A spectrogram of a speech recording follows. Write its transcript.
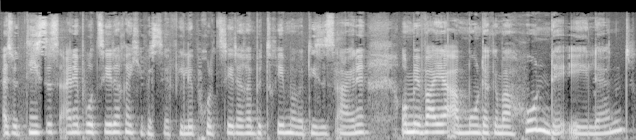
Also dieses eine Prozedere. Ich habe sehr viele Prozedere betrieben, aber dieses eine. Und mir war ja am Montag immer Hundeelend.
